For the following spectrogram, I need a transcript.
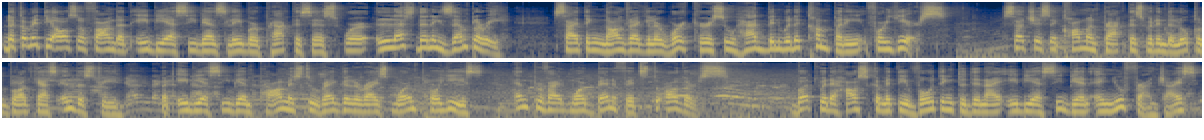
The committee also found that ABS-CBN's labor practices were less than exemplary, citing non-regular workers who had been with the company for years. Such is a common practice within the local broadcast industry, but ABS-CBN promised to regularize more employees and provide more benefits to others. But with the House committee voting to deny ABS-CBN a new franchise,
